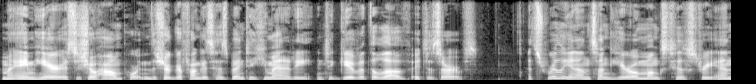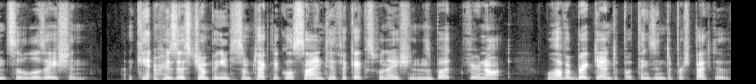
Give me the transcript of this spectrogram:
My aim here is to show how important the sugar fungus has been to humanity and to give it the love it deserves. It's really an unsung hero amongst history and civilization. I can't resist jumping into some technical scientific explanations, but fear not. We'll have a breakdown to put things into perspective.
